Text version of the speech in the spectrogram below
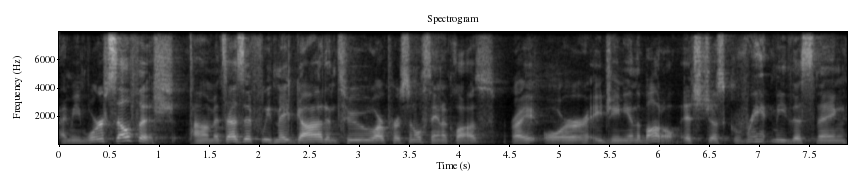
I mean, we're selfish. Um, it's as if we've made God into our personal Santa Claus, right? Or a genie in the bottle. It's just grant me this thing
